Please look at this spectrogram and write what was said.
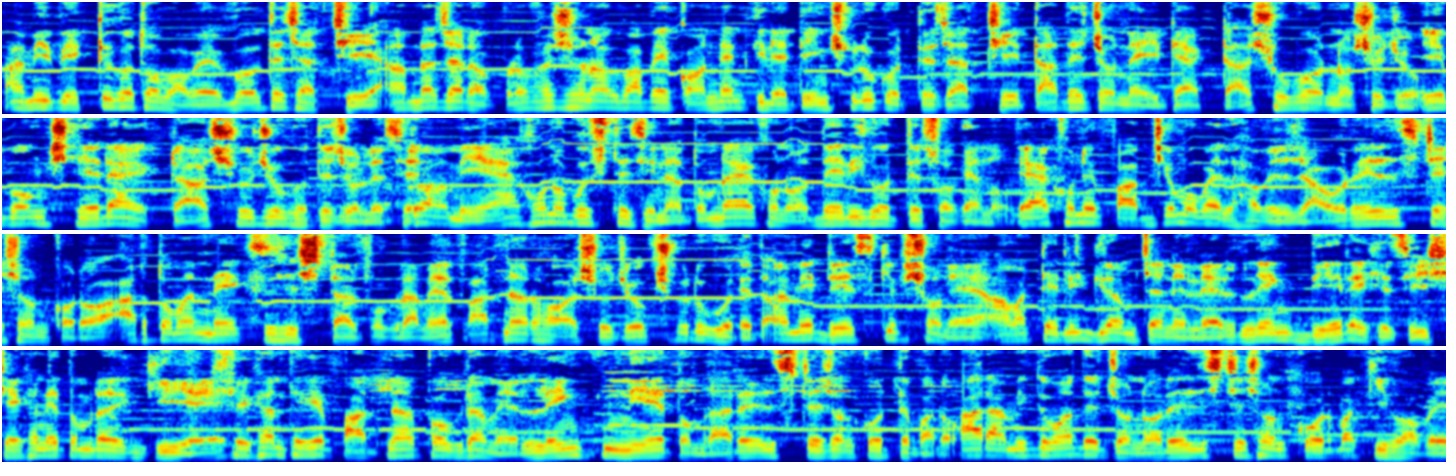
আমি ব্যক্তিগতভাবে বলতে চাচ্ছি, আমরা যারা প্রফেশনাল ভাবে কন্টেন্ট ক্রিয়েটিং শুরু করতে যাচ্ছি, তাদের জন্য এটা একটা সুবর্ণ সুযোগ। এবং সেরা একটা সুযোগ হতে চলেছে। তো আমি এখনও বুঝতেছি না, তোমরা এখনও দেরি করতেছো কেন? এখন পাবজি মোবাইল হাবে যাও রেজিস্ট্রেশন করো, আর তোমার নেক্সট স্টার প্রোগ্রামের পার্টনার হওয়ার সুযোগ শুরু করে দাও। আমি ডেসক্রিপশনে আমার টেলিগ্রাম চ্যানেলের লিংক দিয়ে রেখেছি, সেখানে তোমরা গিয়ে সেখান থেকে পার্টনার প্রোগ্রামের লিংক নিয়ে তোমরা রেজিস্ট্রেশন করতে পারো। আর আমি তোমাদের জন্য রেজিস্ট্রেশন করবা কীভাবে,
